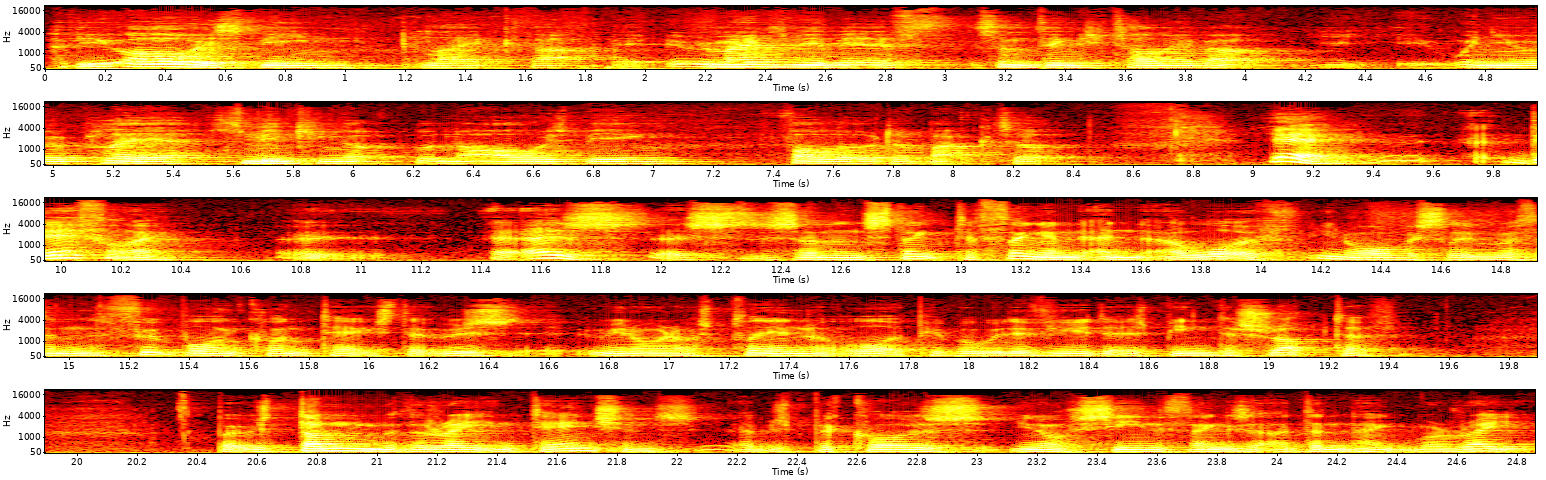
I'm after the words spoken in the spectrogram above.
Have you always been like that? It reminds me a bit of some things you told me about when you were a player, speaking mm. up but not always being followed or backed up? Yeah, definitely. It is. It's, an instinctive thing, and, and a lot of you know, obviously within the footballing context, it was you know when I was playing, a lot of people would have viewed it as being disruptive. but it was done with the right intentions. It was because you know seeing things that I didn't think were right.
